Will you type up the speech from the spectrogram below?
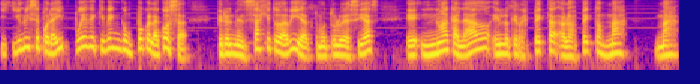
Y, uno dice, por ahí puede que venga un poco la cosa, pero el mensaje todavía, como tú lo decías, eh, no ha calado en lo que respecta a los aspectos más, más,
